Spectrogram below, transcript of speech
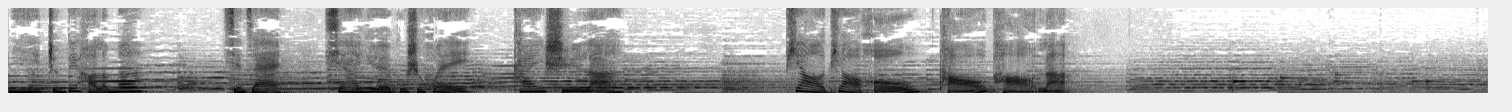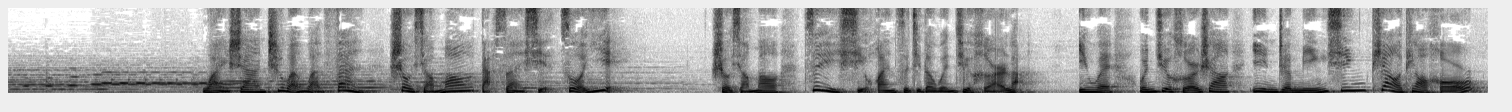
你准备好了吗？现在夏月故事会开始啦！跳跳猴逃跑了。晚上吃完晚饭，瘦小猫打算写作业。瘦小猫最喜欢自己的文具盒了，因为文具盒上印着明星跳跳猴。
